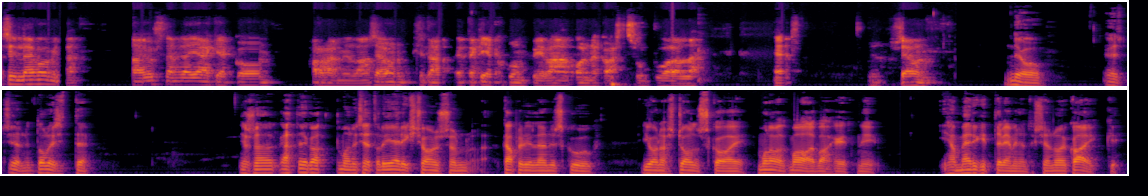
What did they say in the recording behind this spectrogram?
sillä ei voi mitään. Tai just sitä, mitä jääkiekko on parhaimmillaan. Se on sitä, että kiekko pomppii vähän onnekkaasti sun puolelle. Et, se on. Joo. Et siellä nyt oli sitten, jos lähtee katsomaan, niin sieltä oli Erik Johnson, Gabriel Landeskog, Jonas Donskoi, molemmat maalivahdit, niin ihan merkittäviä menetyksiä noin kaikki.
